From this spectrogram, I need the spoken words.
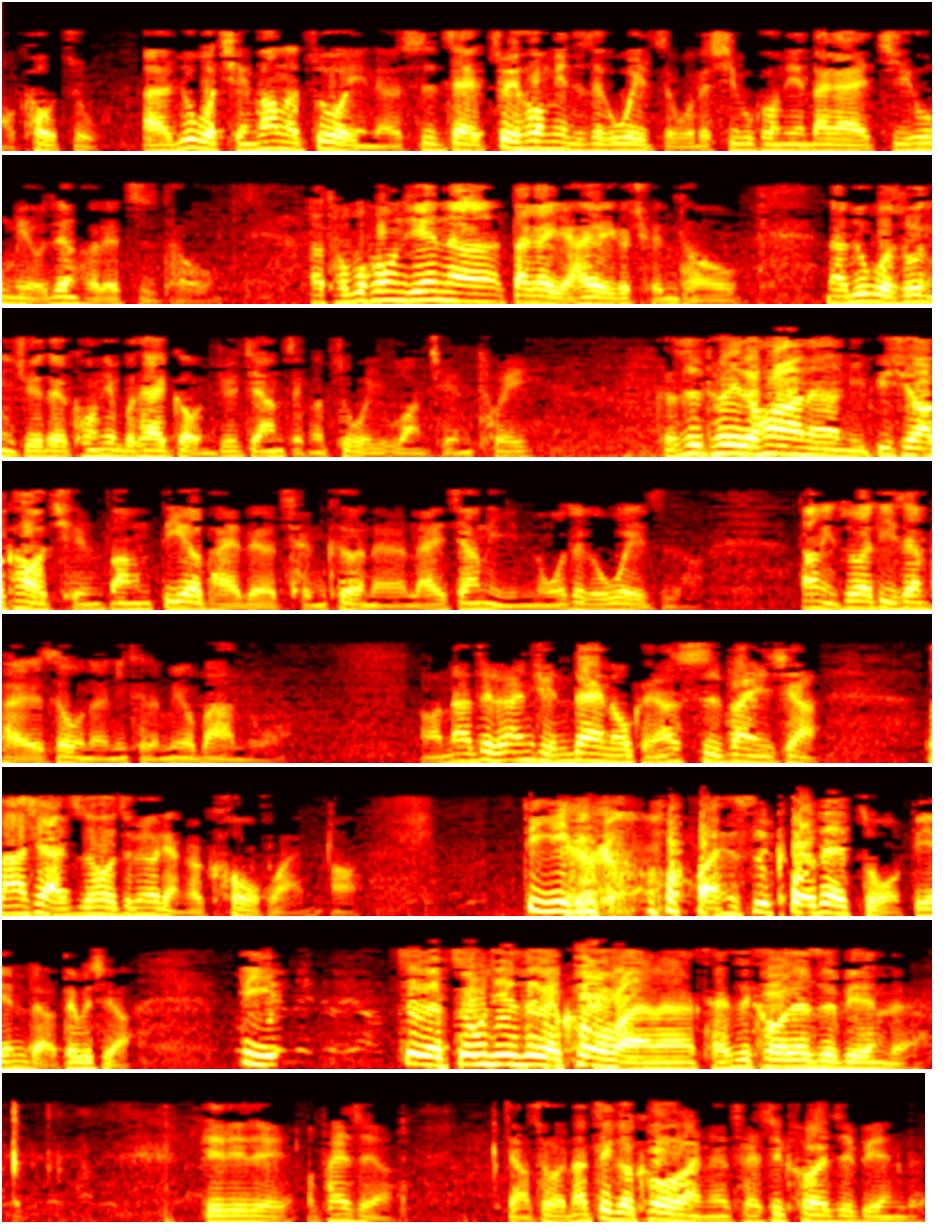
好扣住，呃，如果前方的座椅呢是在最后面的这个位置，我的膝部空间大概几乎没有任何的指头，那头部空间呢，大概也还有一个拳头。那如果说你觉得空间不太够，你就将整个座椅往前推。可是推的话呢，你必须要靠前方第二排的乘客呢来将你挪这个位置啊。当你坐在第三排的时候呢，你可能没有办法挪。啊，那这个安全带呢，我可能要示范一下，拉下来之后这边有两个扣环啊，第一个扣环是扣在左边的，对不起啊，第。这个中间这个扣环呢，才是扣在这边的。对对对，我拍谁啊？讲错了。那这个扣环呢，才是扣在这边的。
